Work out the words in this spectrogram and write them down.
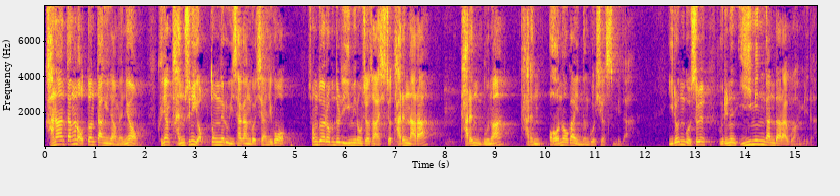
가나안 땅은 어떤 땅이냐면요. 그냥 단순히 옆 동네로 이사 간 것이 아니고 성도 여러분들도 이민 오셔서 아시죠? 다른 나라, 다른 문화, 다른 언어가 있는 곳이었습니다. 이런 곳을 우리는 이민 간다라고 합니다.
